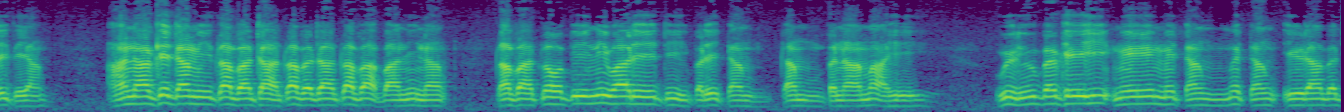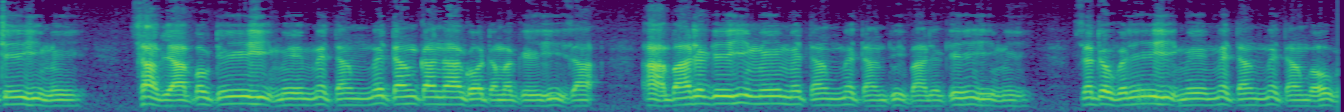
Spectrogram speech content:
ရိတယံအာနာခိတမိသဗ္ဗထသဗ္ဗဒသဗ္ဗပါဏိနံသဗ္ဗတောပိနိဝရေတိပရိတံတံပနာမဟိ ဝိရုပခေဟိမေမေတ္တံမေတ္တံဧရာပတိဟိမေသဗျာပုတ်တေဟိမေမေတ္တံမေတ္တံကန္နာဂောတမကေဟိသအပါရကေဟိမေမေတ္တံမေတ္တံဒွိပါရကေဟိမေသတုပရိဟိမေမေတ္တံမေတ္တံဘောပ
